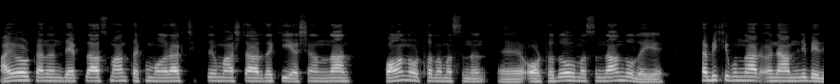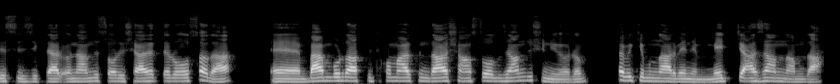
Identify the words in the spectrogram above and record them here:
Mallorca'nın deplasman takımı olarak çıktığı maçlardaki yaşanılan puan ortalamasının eee, ortada olmasından dolayı tabii ki bunlar önemli belirsizlikler, önemli soru işaretleri olsa da eee, ben burada Atletico Madrid'in daha şanslı olacağını düşünüyorum. Tabii ki bunlar benim meccazi anlamda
